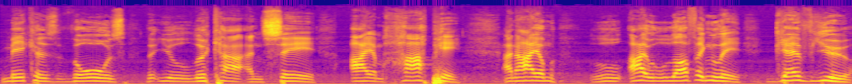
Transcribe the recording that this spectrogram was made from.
make us those that you look at and say, I am happy and I am I lovingly give you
